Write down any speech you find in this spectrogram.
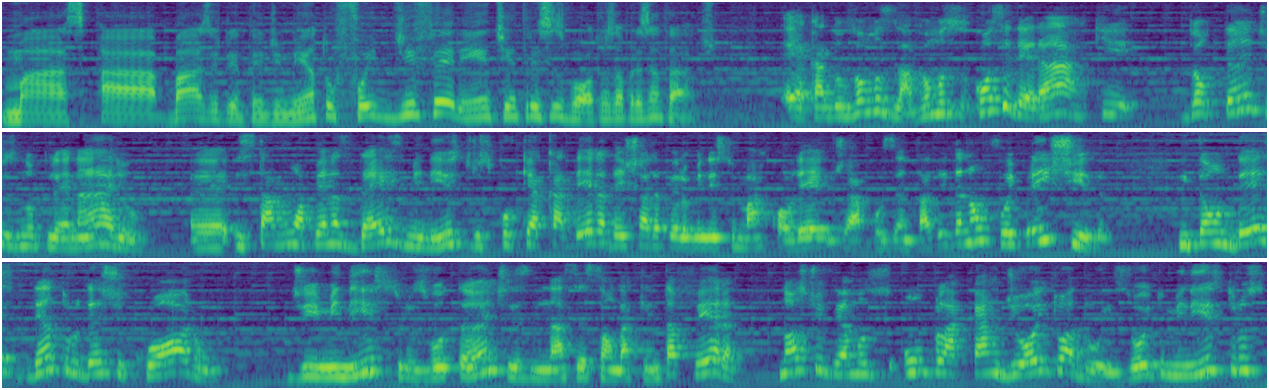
mas a base de entendimento foi diferente entre esses votos apresentados. É, Cadu, vamos lá. Vamos considerar que votantes no plenário é, estavam apenas 10 ministros, porque a cadeira deixada pelo ministro Marco Aurélio, já aposentado, ainda não foi preenchida. Então, dentro deste quórum de ministros votantes, na sessão da quinta-feira, nós tivemos um placar de 8 a 2. Oito ministros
